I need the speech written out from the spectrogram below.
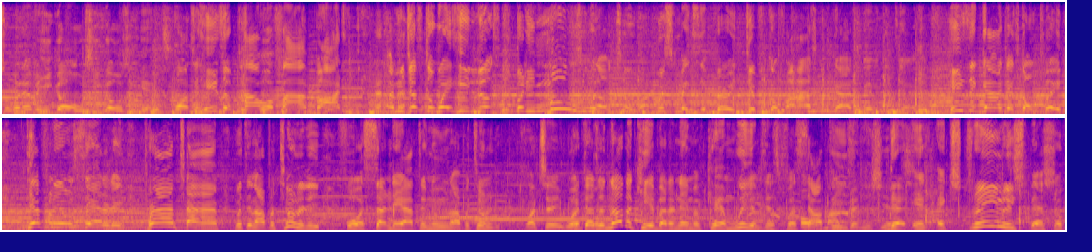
So whenever he goes, he goes and gets. Walter, he's a power five body. I mean, just the way he looks, but he moves well too, which makes it very difficult for high school guys to be able to contend with him. He's a guy that's going to play definitely on Saturday, prime time, with an opportunity for a Sunday afternoon opportunity. Well, I tell you what, but there's another kid by the name of Cam Williams that's for Oh, Southeast goodness, yes. that is extremely special,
